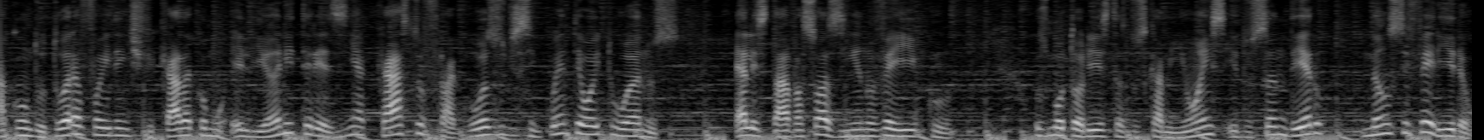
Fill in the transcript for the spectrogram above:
A condutora foi identificada como Eliane Terezinha Castro Fragoso, de 58 anos. Ela estava sozinha no veículo. Os motoristas dos caminhões e do Sandeiro não se feriram.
